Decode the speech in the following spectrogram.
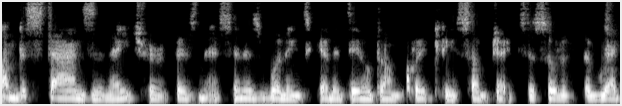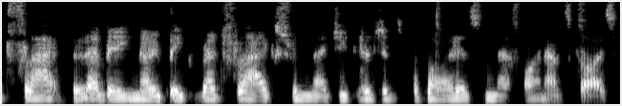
understands the nature of business, and is willing to get a deal done quickly, subject to sort of the red flag, that there being no big red flags from their due diligence providers and their finance guys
